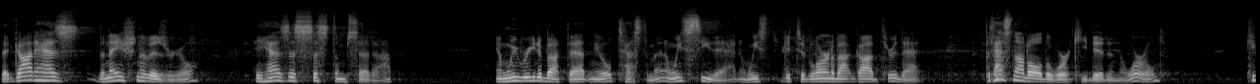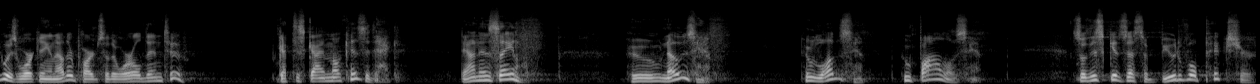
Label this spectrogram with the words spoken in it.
That God has the nation of Israel, He has this system set up. And we read about that in the Old Testament, and we see that, and we get to learn about God through that. But that's not all the work he did in the world. He was working in other parts of the world then too. We got this guy Melchizedek down in Salem who knows him, who loves him, who follows him. So this gives us a beautiful picture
